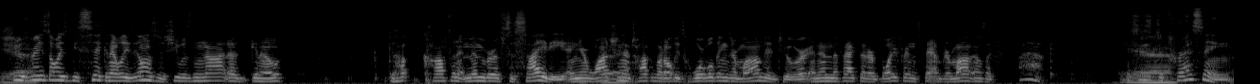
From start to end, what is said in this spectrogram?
she was Yeah. raised to always be sick and have all these illnesses. She was not a you know co- confident member of society. And you're watching Right. her talk about all these horrible things her mom did to her, and then the fact that her boyfriend stabbed her mom. I was like, fuck, this is depressing.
